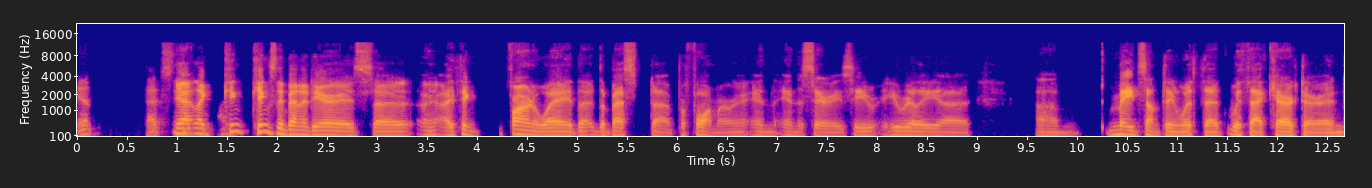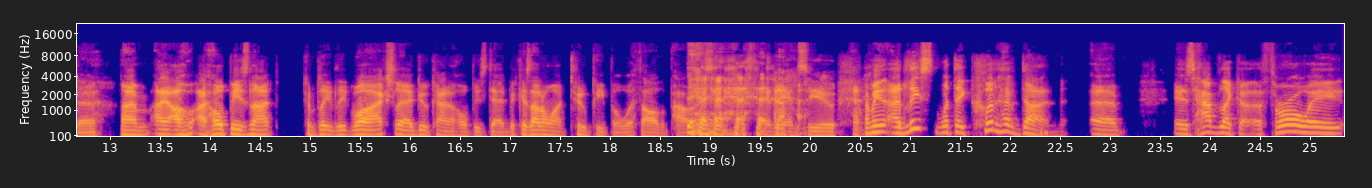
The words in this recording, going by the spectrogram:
Yep. That's Yeah, that's like. King, Kingsley Ben-Adir is, uh, I I think, far and away the the best uh, performer in in the series. He he really uh, um, made something with that with that character, and uh, I'm I I hope he's not completely. Well, actually, I do kind of hope he's dead because I don't want two people with all the powers in the MCU. I mean, at least what they could have done uh, is have like a, a throwaway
